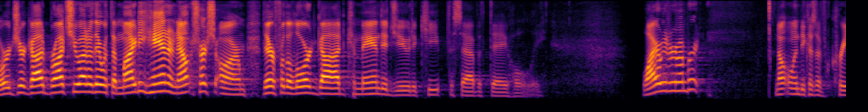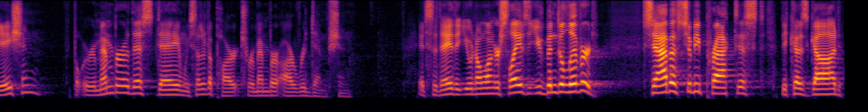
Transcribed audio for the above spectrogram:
Lord your God brought you out of there with a mighty hand and an outstretched arm. Therefore, the Lord God commanded you to keep the Sabbath day holy. Why are we to remember it? Not only because of creation, but we remember this day and we set it apart to remember our redemption. It's the day that you are no longer slaves, that you've been delivered. Sabbath should be practiced because God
